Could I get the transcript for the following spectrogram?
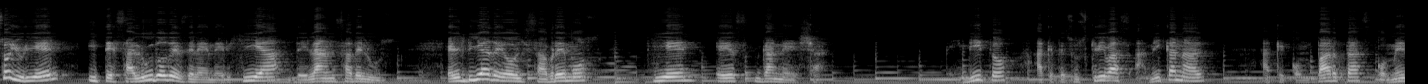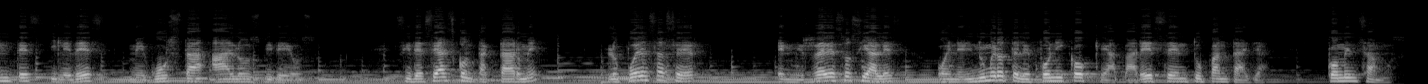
Soy Uriel y te saludo desde la energía de Lanza de Luz. El día de hoy sabremos quién es Ganesha. Te invito a que te suscribas a mi canal, a que compartas, comentes y le des me gusta a los videos. Si deseas contactarme, lo puedes hacer en mis redes sociales o en el número telefónico que aparece en tu pantalla. Comenzamos.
